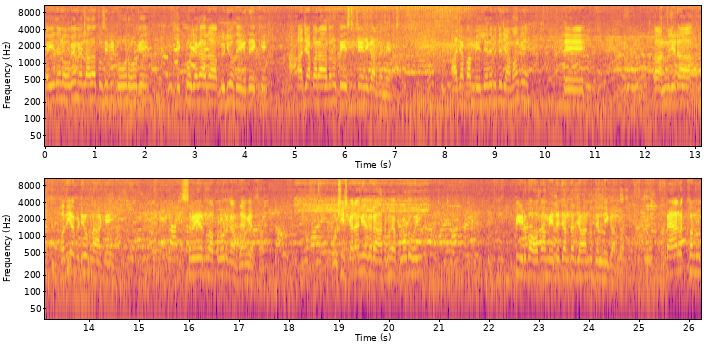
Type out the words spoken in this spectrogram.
ਕਈ ਦਿਨ ਹੋ ਗਏ, ਮੈਨੂੰ ਲੱਗਦਾ ਤੁਸੀਂ ਵੀ ਬੋਰ ਹੋ ਗਏ। ਇੱਕੋ ਜਗ੍ਹਾ ਦਾ ਵੀਡੀਓ ਦੇਖ ਦੇਖ ਕੇ ਅੱਜ ਆਪਾਂ ਰਾਤ ਨੂੰ ਟੇਸਟ ਚੇਂਜ ਕਰ ਦਿੰਦੇ ਹਾਂ। ਅੱਜ ਆਪਾਂ ਮੇਲੇ ਦੇ ਵਿੱਚ ਜਾਵਾਂਗੇ ਤੇ ਤੁਹਾਨੂੰ ਜਿਹੜਾ ਵਧੀਆ ਵੀਡੀਓ ਬਣਾ ਕੇ ਸਵੇਰ ਨੂੰ ਅਪਲੋਡ ਕਰ ਦਿਆਂਗੇ ਆਪਾਂ। ਕੋਸ਼ਿਸ਼ ਕਰਾਂਗੇ ਅਗਰ ਰਾਤ ਨੂੰ ਅਪਲੋਡ ਹੋਈ, ਭੀੜ ਬਹੁਤ ਆ, ਮੇਲੇ 'ਚ ਅੰਦਰ ਜਾਣ ਨੂੰ ਦਿਲ ਨਹੀਂ ਕਰਦਾ। ਪੈਰ ਰੱਖਣ ਨੂੰ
